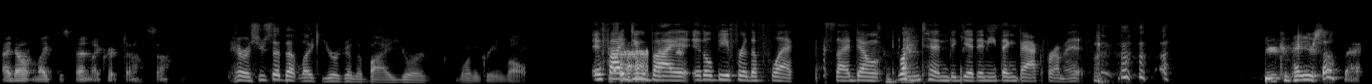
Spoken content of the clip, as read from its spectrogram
I don't like to spend my crypto. So Harris, you said that like you're gonna buy your one green vault. If I do buy it, it'll be for the flex. I don't intend to get anything back from it. you can pay yourself back.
